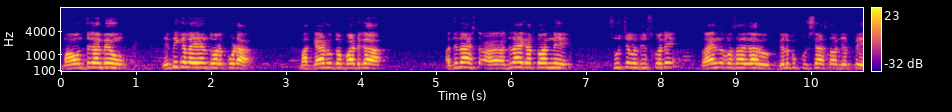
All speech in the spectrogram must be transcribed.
మా వంతుగా మేము ఎన్నికలయ్యేంత వరకు కూడా మా కేడర్తో పాటుగా అధినా అధినాయకత్వాన్ని సూచనలు తీసుకొని రాజేంద్ర ప్రసాద్ గారు గెలుపు కృషి చేస్తామని చెప్పి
